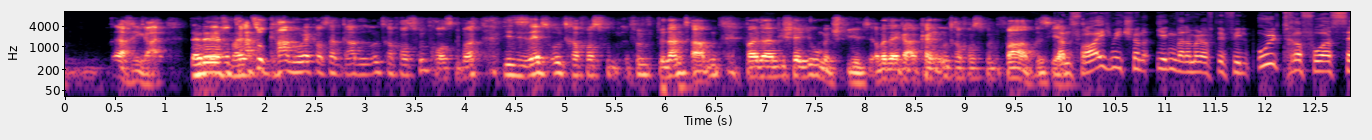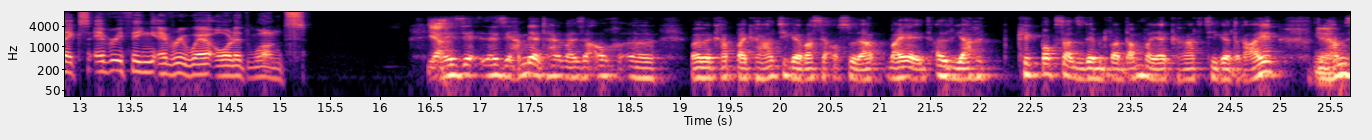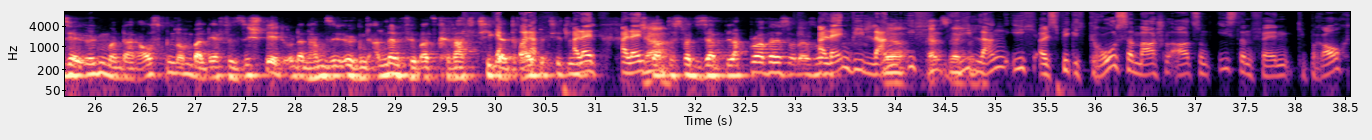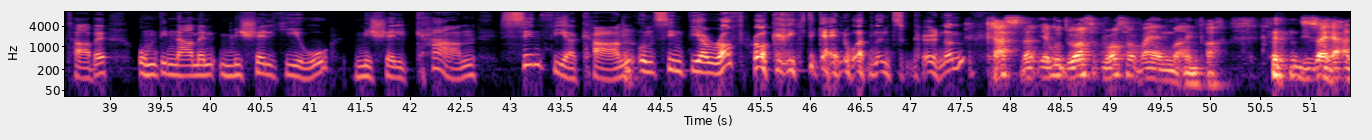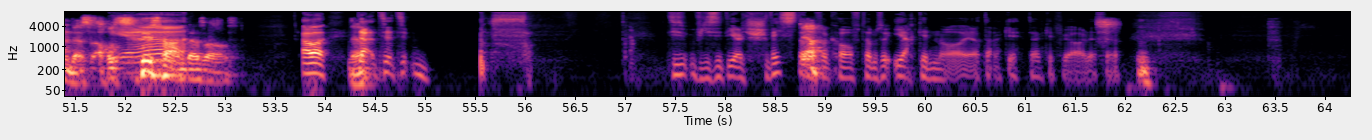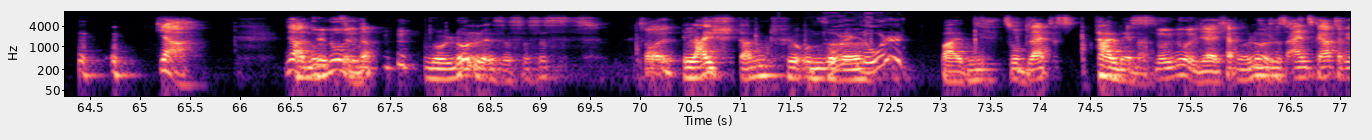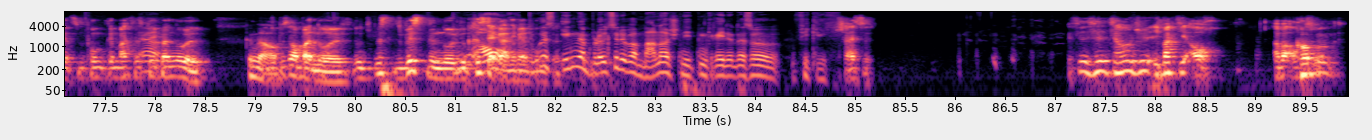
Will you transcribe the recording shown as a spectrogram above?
ach egal. Ja, das und war- dazu Cargo Records hat gerade den Ultra Force 5 rausgebracht, den sie selbst Ultra Force 5 benannt haben, weil da Michel Yeoh mitspielt, aber der gar kein Ultra Force 5 war bis Dann freue ich mich schon irgendwann einmal auf den Film Ultra Force 6 Everything Everywhere All at Once. Ja, sie, sie haben ja teilweise auch, äh, weil wir gerade bei Karate Tiger war es ja auch so, da war ja all die Jahre Kickboxer, also der mit Van Damme war ja Karate Tiger 3. Den Ja. haben sie ja irgendwann da rausgenommen, weil der für sich steht und dann haben sie irgendeinen anderen Film als Karate Tiger Ja, 3 Alter, betitelt. Allein, allein, ich Ja. glaube, das war dieser Blood Brothers oder so. allein wie lang Ja, ich, wie lang ich als wirklich großer Martial Arts und Eastern Fan gebraucht habe, um die Namen Michelle Yeoh, Michelle Khan, Cynthia Khan und Cynthia Rothrock richtig einordnen zu können. krass, ne? Ja gut, Roth, Rothrock war ja nur einfach. die sah ja anders aus. Ja. Die sah anders aus. Aber Ja. da, da, die, wie sie die als Schwester Ja. verkauft haben, so, ja genau, ja, danke, danke für alles. Ja. Ja. Ja, Haben wir 0-0, zu- ne? 0-0 ist es. Es ist Toll. Gleichstand für unsere. 0-0? beiden So bleibt es Teilnehmer. bis 0-0. Ja, ich habe 0-0. minus 1 gehabt, habe jetzt einen Punkt gemacht, jetzt Ja. bin ich bei 0. Du Genau. bist auch bei 0. Du bist, du bist eine 0, du kriegst ja gar nicht mehr Du hast Punkte. irgendeinen Blödsinn über Mannerschnitten geredet, also wirklich. Scheiße. Ich mag die auch. Aber auch Komm. so.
